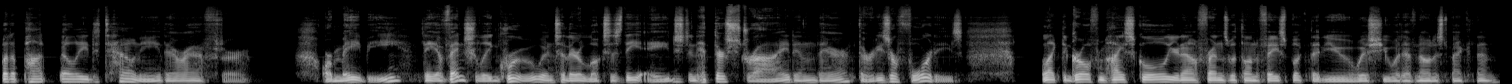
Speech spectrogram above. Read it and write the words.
but a pot bellied townie thereafter. Or maybe they eventually grew into their looks as they aged and hit their stride in their 30s or 40s. Like the girl from high school you're now friends with on Facebook that you wish you would have noticed back then.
